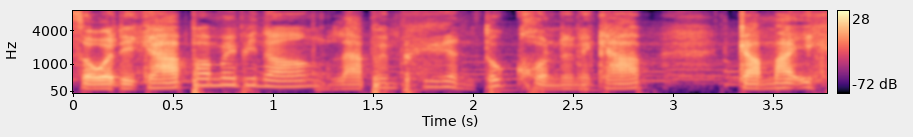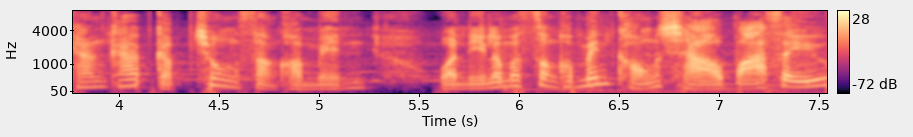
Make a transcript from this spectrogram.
สวัสดีครับพ่อแม่พี่น้องและเพื่อนๆ ทุกคนด้วยนะครับ กลับมาอีกครั้งครับกับช่วงส่องคอมเมนต์ วันนี้เรามาส่องคอมเมนต์ของชาวบราซิล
